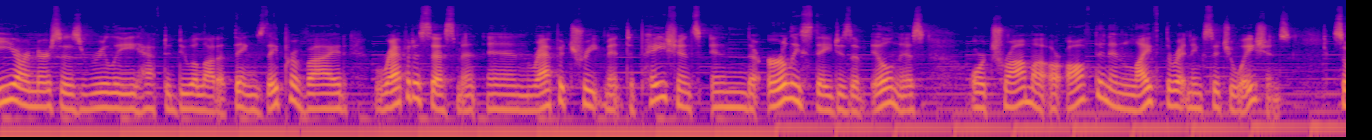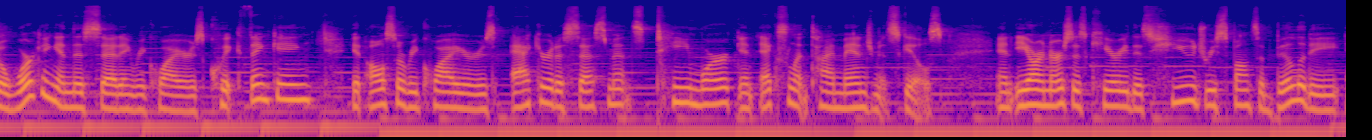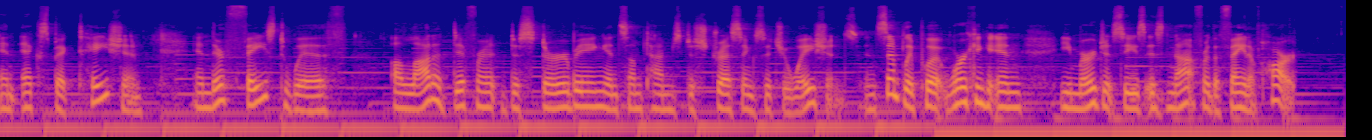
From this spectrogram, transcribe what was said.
ER nurses really have to do a lot of things. They provide rapid assessment and rapid treatment to patients in the early stages of illness or trauma or often in life threatening situations. So, working in this setting requires quick thinking. It also requires accurate assessments, teamwork, and excellent time management skills. And ER nurses carry this huge responsibility and expectation, and they're faced with a lot of different disturbing and sometimes distressing situations. And simply put, working in emergencies is not for the faint of heart.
